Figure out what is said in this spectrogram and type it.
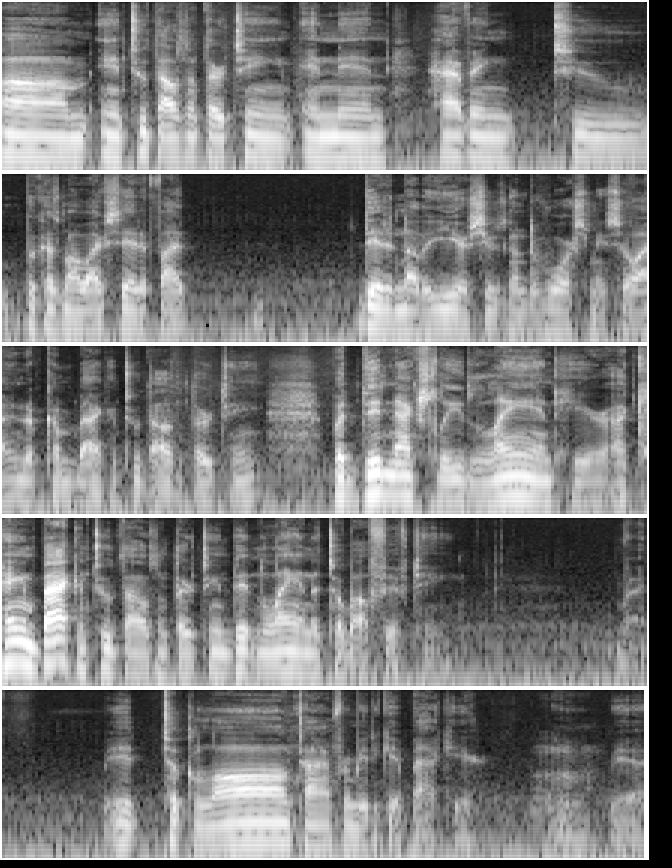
um, in 2013 and then having to because my wife said if I did another year she was going to divorce me so i ended up coming back in 2013 but didn't actually land here i came back in 2013 didn't land until about 15 Right. it took a long time for me to get back here. Mm-hmm. Yeah.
